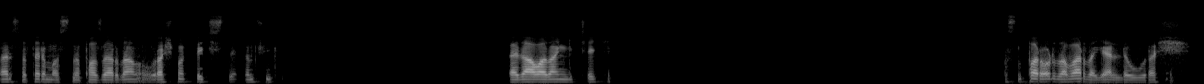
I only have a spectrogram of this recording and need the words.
Bunları satarım aslında pazarda ama uğraşmak da hiç istemiyorum çünkü bedavadan gidecek. Asıl para orada var da gel de uğraş.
